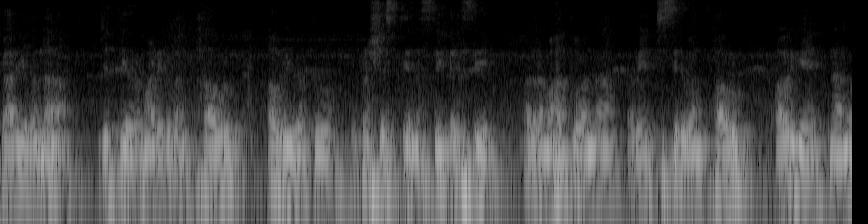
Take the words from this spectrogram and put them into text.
ಕಾರ್ಯವನ್ನು ಜತ್ತಿಯವರು ಮಾಡಿರುವಂತಹವರು. ಅವರು ಇವತ್ತು ಪ್ರಶಸ್ತಿಯನ್ನು ಸ್ವೀಕರಿಸಿ ಅದರ ಮಹತ್ವವನ್ನು ಅವರು ಹೆಚ್ಚಿಸಿರುವಂತಹವರು. ಅವರಿಗೆ ನಾನು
